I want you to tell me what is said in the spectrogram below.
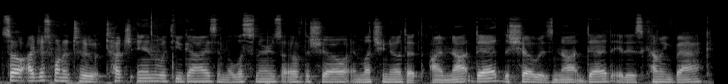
So I just wanted to touch in with you guys and the listeners of the show and let you know that I'm not dead. The show is not dead. It is coming back.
